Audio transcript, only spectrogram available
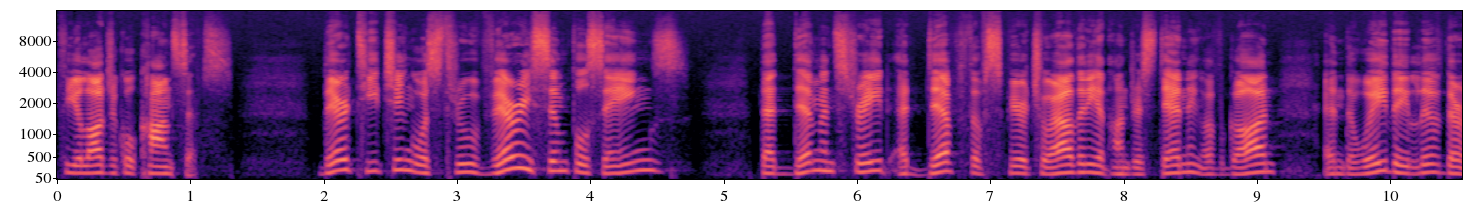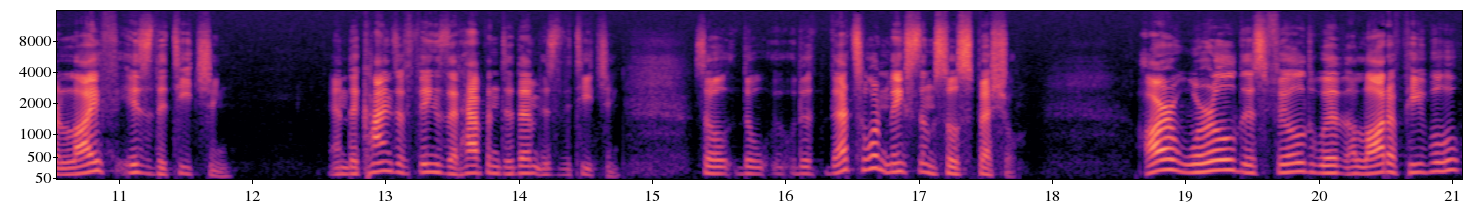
theological concepts. Their teaching was through very simple sayings that demonstrate a depth of spirituality and understanding of God, and the way they live their life is the teaching. And the kinds of things that happen to them is the teaching. So the, the, that's what makes them so special. Our world is filled with a lot of people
